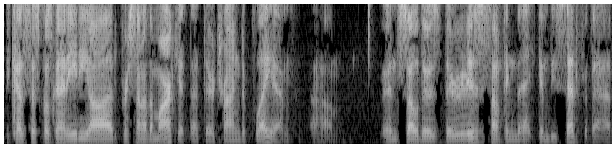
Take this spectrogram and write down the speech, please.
because Cisco's got 80 odd percent of the market that they're trying to play in, um, and so there's there is something that can be said for that.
